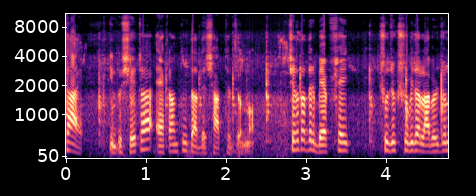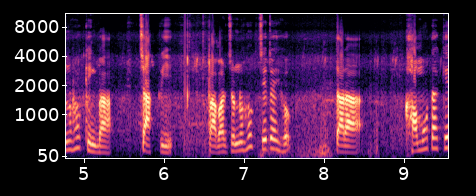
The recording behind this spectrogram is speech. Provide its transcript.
চায়, কিন্তু সেটা একান্তই তাদের স্বার্থের জন্য। সেটা তাদের ব্যবসায়িক সুযোগ সুবিধা লাভের জন্য হোক কিংবা চাকরি পাবার জন্য হোক, যেটাই হোক, তারা ক্ষমতাকে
